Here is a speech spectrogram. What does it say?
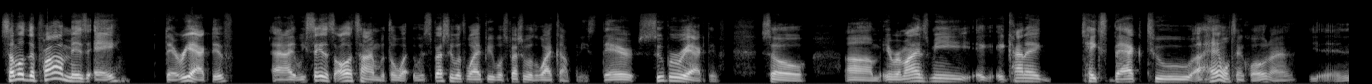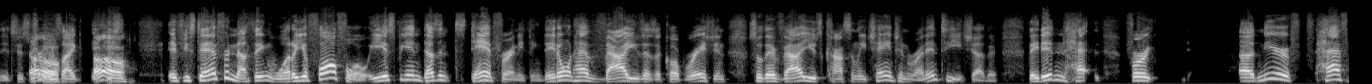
some of the problem is a they're reactive. And I, we say this all the time with the especially with white people, especially with white companies. They're super reactive. So um, it reminds me. It, it kind of takes back to a Hamilton quote. It's just true. Uh-oh. It's like if you, if you stand for nothing, what do you fall for? ESPN doesn't stand for anything. They don't have values as a corporation, so their values constantly change and run into each other. They didn't have for a near half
